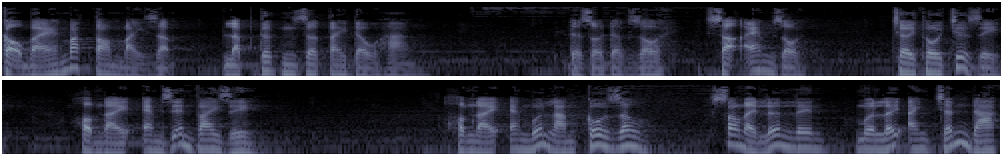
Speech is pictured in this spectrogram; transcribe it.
Cậu bé mắt to mày rậm, Lập tức giơ tay đầu hàng. Được rồi được rồi, Sợ em rồi. Chơi thôi chứ gì. Hôm nay em diễn vai gì? Hôm nay em muốn làm cô dâu. Sau này lớn lên, Muốn lấy anh chấn Đạc.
